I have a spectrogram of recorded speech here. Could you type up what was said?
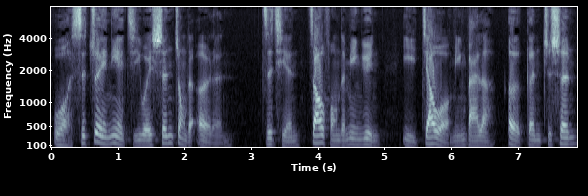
我是罪孽极为深重的恶人。之前遭逢的命运已教我明白了恶根之深。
